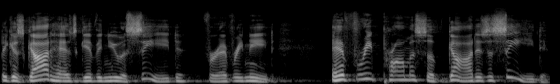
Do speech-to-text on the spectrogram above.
Because God has given you a seed for every need. Every promise of God is a seed.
